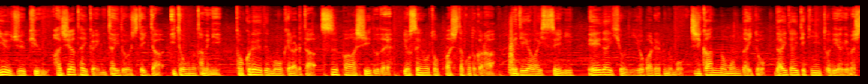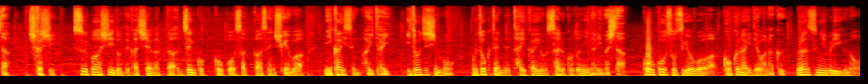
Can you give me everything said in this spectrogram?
U19 アジア大会に帯同していた伊藤のために特例で設けられたスーパーシードで予選を突破したことからメディアは一斉に A 代表に呼ばれるのも時間の問題と大々的に取り上げました。しかしスーパーシードで勝ち上がった全国高校サッカー選手権は2回戦敗退。伊藤自身も無得点で大会を去ることになりました。高校卒業後は国内ではなくフランス2部リーグの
